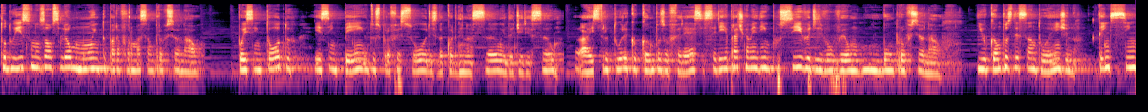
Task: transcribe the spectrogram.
Tudo isso nos auxiliou muito para a formação profissional, pois sem todo esse empenho dos professores, da coordenação e da direção, a estrutura que o campus oferece seria praticamente impossível desenvolver um, um bom profissional. E o campus de Santo Ângelo tem sim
